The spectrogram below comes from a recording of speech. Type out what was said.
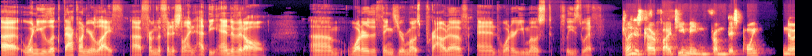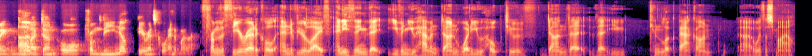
uh, when you look back on your life uh, from the finish line, at the end of it all, um, what are the things you're most proud of, and what are you most pleased with? Can I just clarify? Do you mean from this point, knowing what Um, I've done, or from the Nope. theoretical end of my life? From the theoretical end of your life, anything that even you haven't done, what do you hope to have done that that you can look back on uh, with a smile?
